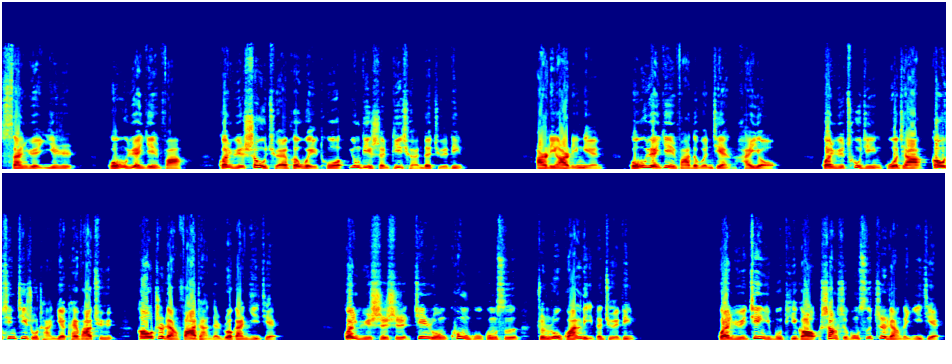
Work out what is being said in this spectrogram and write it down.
三月一日，国务院印发关于授权和委托用地审批权的决定。二零二零年，国务院印发的文件还有。关于促进国家高新技术产业开发区高质量发展的若干意见，关于实施金融控股公司准入管理的决定，关于进一步提高上市公司质量的意见，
